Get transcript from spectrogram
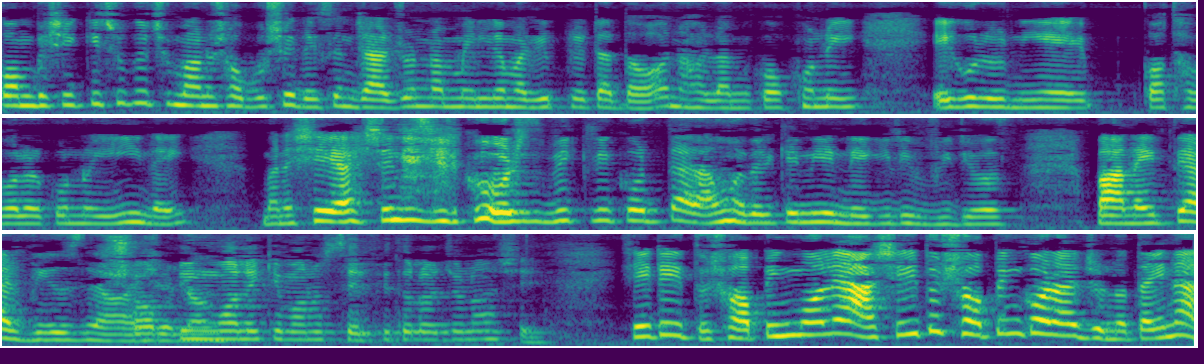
কম বেশি কিছু কিছু মানুষ অবশ্যই দেখছেন, যার জন্য মেনলি আমার রিপ্লাইটা দেওয়া নাহলে আমি কখনোই এগুলো নিয়ে কথা বলার কোনো ই নাই। মানে সে আসছে নিজের কোর্স বিক্রি করতে আর আমাদেরকে নিয়ে নেগেটিভ ভিডিওস বানাইতে আর ভিউজ নেওয়ার জন্য। শপিং মলে কি মানুষ সেলফি তোলার জন্য আসে? সেটাই তো শপিং মলে আসেই তো শপিং করার জন্য তাই না?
